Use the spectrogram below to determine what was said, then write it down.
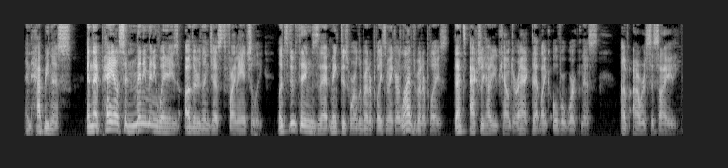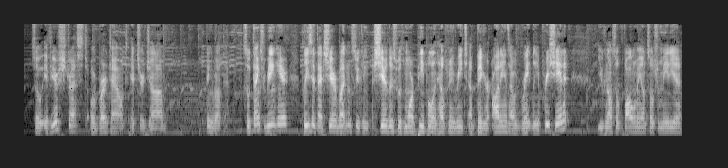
and happiness and that pay us in many, many ways other than just financially. Let's do things that make this world a better place and make our lives a better place. That's actually how you counteract that like overworkedness of our society. So if you're stressed or burnt out at your job, think about that. So thanks for being here. Please hit that share button so you can share this with more people and help me reach a bigger audience. I would greatly appreciate it. You can also follow me on social media.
